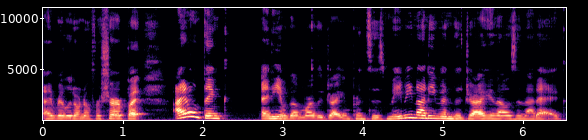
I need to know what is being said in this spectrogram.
I really don't know for sure, but I don't think any of them are the dragon princes. Maybe not even the dragon that was in that egg.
